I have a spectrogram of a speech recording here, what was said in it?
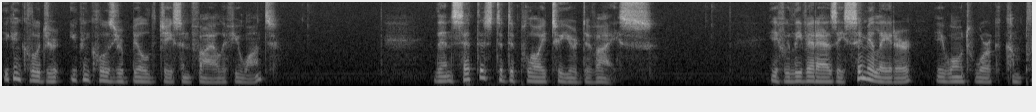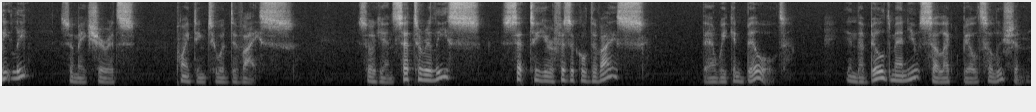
You can close your, you can close your build JSON file if you want. Then set this to deploy to your device. If we leave it as a simulator, it won't work completely, so make sure it's pointing to a device. So again, set to release, set to your physical device, then we can build. In the Build menu, select Build Solution.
